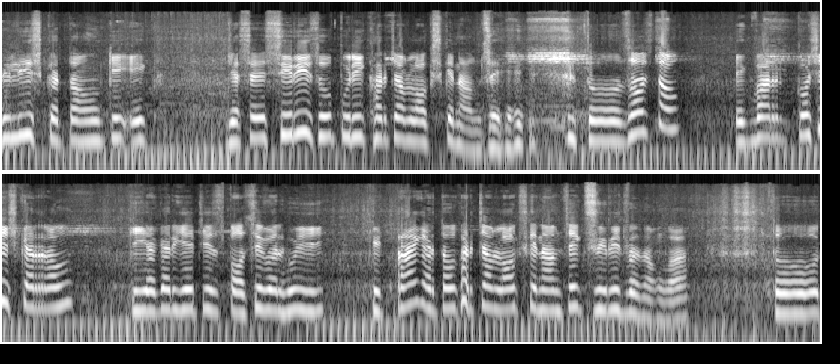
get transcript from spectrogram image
रिलीज़ करता हूँ कि एक जैसे सीरीज़ हो पूरी खर्चा ब्लॉग्स के नाम से। तो सोचता हूँ एक बार कोशिश कर रहा हूँ। कि अगर ये चीज़ पॉसिबल हुई कि ट्राई करता हूँ खर्चा ब्लॉग्स के नाम से एक सीरीज़ बनाऊँगा। तो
